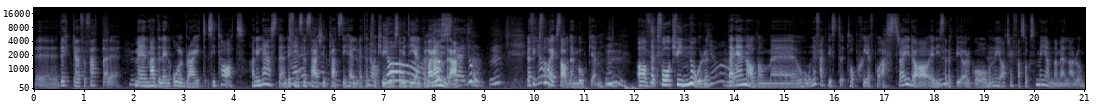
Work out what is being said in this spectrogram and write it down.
eh, eh, deckarförfattare med en Madeleine Albright citat. Har ni läst den? Det finns en särskild plats i helvetet Ja. för kvinnor som inte hjälper varandra. Just det, jo. Mm. Jag fick Ja. två ex av den boken. Av två kvinnor. Ja. Där en av dem, eh, hon är faktiskt toppchef på Astra idag, Elisabeth Björk, och hon och jag träffas också med jämna mellanrum.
